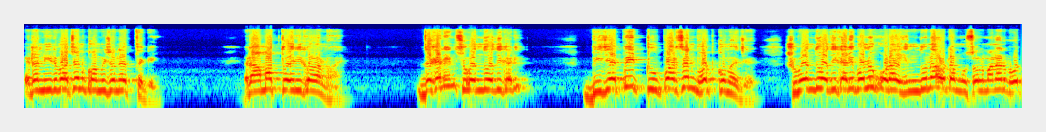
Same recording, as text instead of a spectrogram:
এটা নির্বাচন কমিশনের থেকেই। এটা আমার তৈরি করা নয়। দেখে নিন শুভেন্দু অধিকারী। বিজেপির টু পার্সেন্ট ভোট কমেছে। শুভেন্দু অধিকারী বলুক, ওরা হিন্দু না, ওটা মুসলমানের ভোট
